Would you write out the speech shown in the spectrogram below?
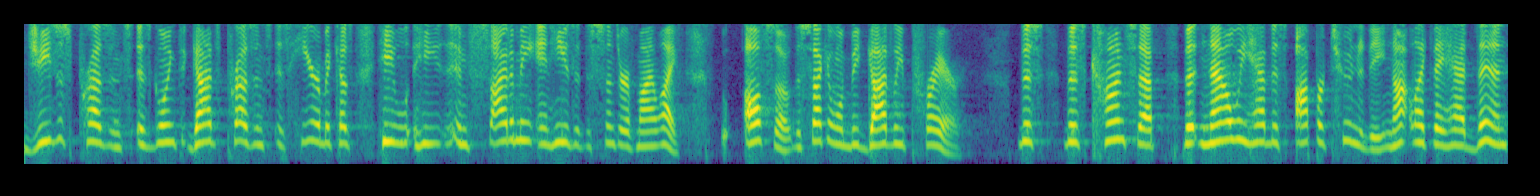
Jesus' presence is going to, God's presence is here because He, He inside of me and He's at the center of my life. Also, the second one would be godly prayer. This, this concept that now we have this opportunity, not like they had then,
